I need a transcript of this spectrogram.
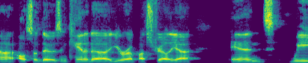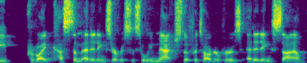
uh, also those in Canada, Europe, Australia, and we provide custom editing services. So we match the photographer's editing style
